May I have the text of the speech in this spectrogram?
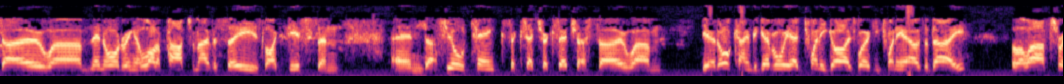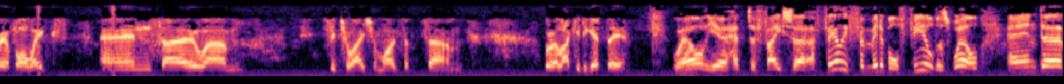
So um, then ordering a lot of parts from overseas like discs and and uh, fuel tanks, etc., etc. So um, yeah, it all came together. We had 20 guys working 20 hours a day for the last three or four weeks, and so um, situation was that um, we were lucky to get there. Well, you had to face a, fairly formidable field as well, and uh,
